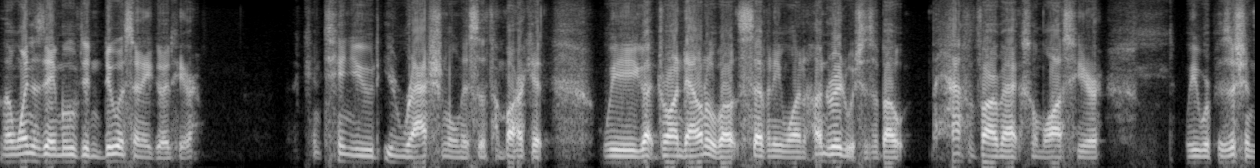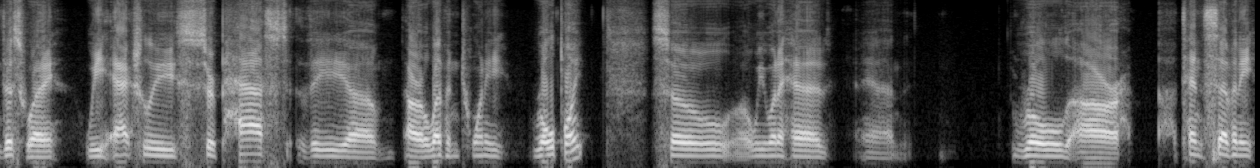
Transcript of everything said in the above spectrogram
the Wednesday move didn't do us any good here. Continued irrationalness of the market. We got drawn down to about 7,100, which is about half of our maximum loss here. We were positioned this way. We actually surpassed the um, our 1120 roll point. So uh, we went ahead and rolled our uh, 1070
